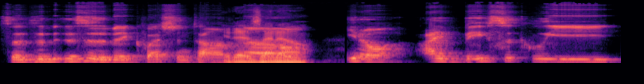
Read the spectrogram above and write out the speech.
so it's a, this is a big question, Tom. It is, I Um, know. You know, I basically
